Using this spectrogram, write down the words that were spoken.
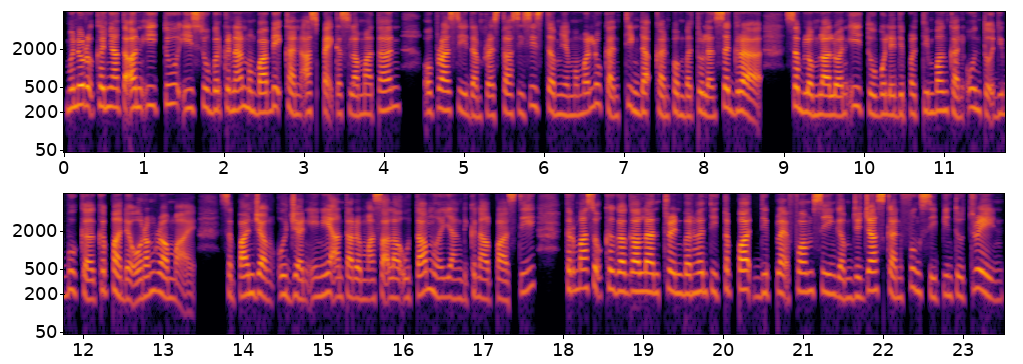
Menurut kenyataan itu, isu berkenaan membabitkan aspek keselamatan, operasi dan prestasi sistem yang memerlukan tindakan pembetulan segera sebelum laluan itu boleh dipertimbangkan untuk dibuka kepada orang ramai. Sepanjang ujian ini antara masalah utama yang dikenal pasti termasuk kegagalan tren berhenti tepat di platform sehingga menjejaskan fungsi pintu tren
